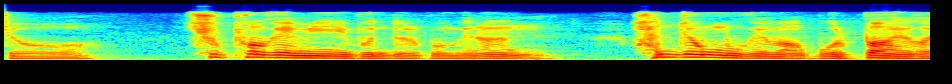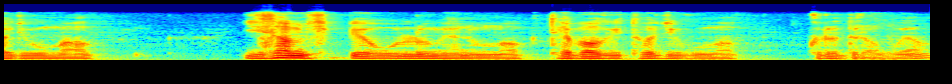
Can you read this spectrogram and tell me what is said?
저 슈퍼개미 분들 보면은 한 종목에 막 몰빵해 가지고 막 2, 30배 오르면은 막 대박이 터지고 막 그러더라고요.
